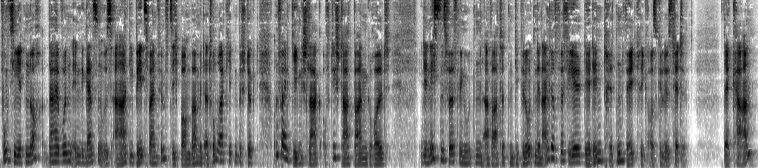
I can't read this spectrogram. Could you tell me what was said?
funktionierten noch, daher wurden in den ganzen USA die B-52-Bomber mit Atomraketen bestückt und für einen Gegenschlag auf die Startbahnen gerollt. In den nächsten zwölf Minuten erwarteten die Piloten den Angriffsbefehl, der den Dritten Weltkrieg ausgelöst hätte. Der kam,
